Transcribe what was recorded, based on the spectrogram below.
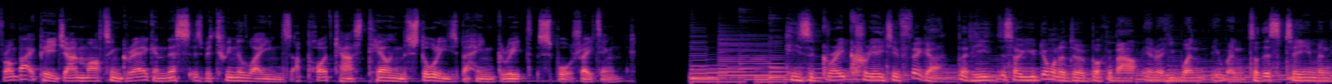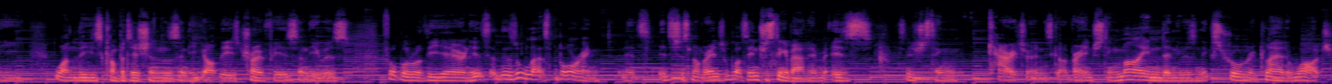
From Backpage, I'm Martin Greig, and this is Between the Lines, a podcast telling the stories behind great sports writing. He's a great creative figure, but he so you don't want to do a book about you know he went he went to this team and he won these competitions and he got these trophies and he was footballer of the year and there's all that's boring. It's it's just not very interesting. What's interesting about him is he's an interesting character and he's got a very interesting mind and he was an extraordinary player to watch.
